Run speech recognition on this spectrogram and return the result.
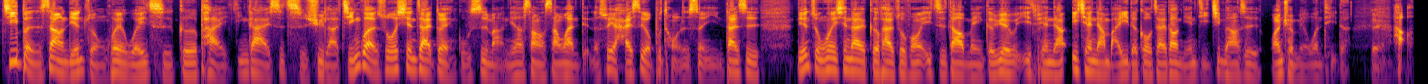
基本上联准会维持鸽派，应该还是持续了。尽管说现在对股市嘛，你要上了三万点的，所以还是有不同的声音。但是联准会现在的鸽派作风，一直到每个月一千两一千两百亿的购债到年底，基本上是完全没有问题的。对，好，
